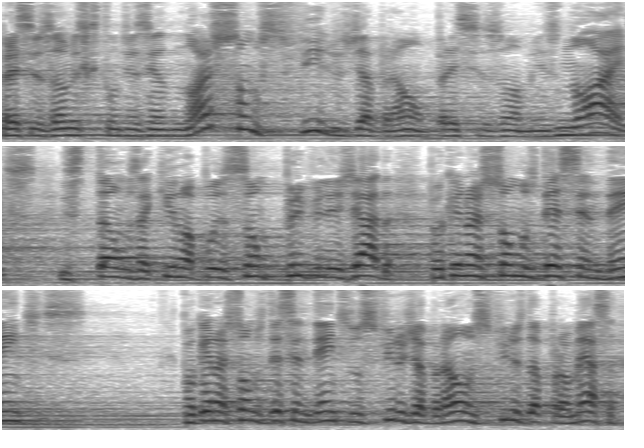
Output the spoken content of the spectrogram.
Para esses homens que estão dizendo, nós somos filhos de Abraão, para esses homens, nós estamos aqui numa posição privilegiada, porque nós somos descendentes, porque nós somos descendentes dos filhos de Abraão, os filhos da promessa,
